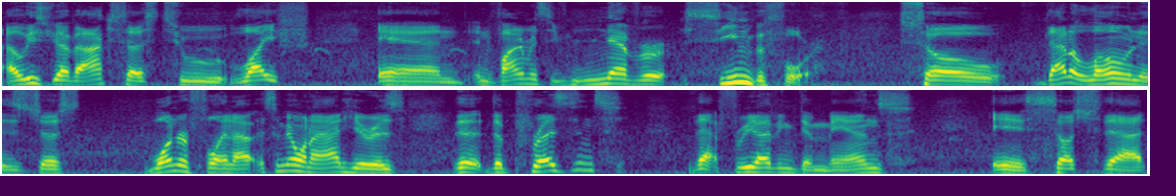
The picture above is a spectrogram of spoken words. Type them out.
at least you have access to life and environments you've never seen before. So that alone is just wonderful. And I, something I want to add here is the the presence that freediving demands is such that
